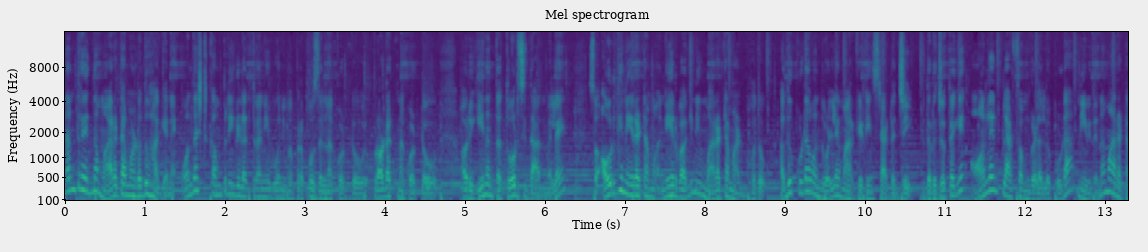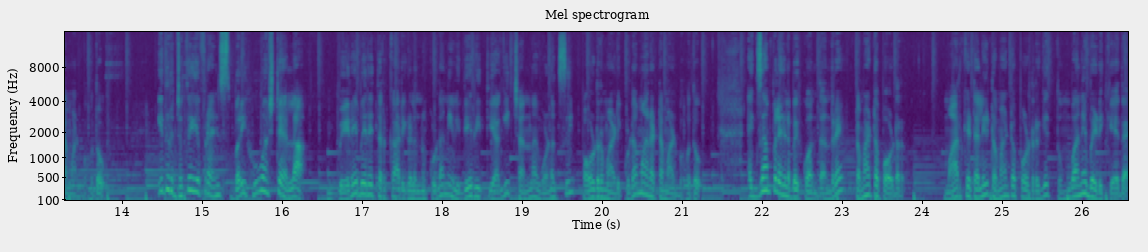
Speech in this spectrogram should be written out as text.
ನಂತರ ಇದನ್ನ ಮಾರಾಟ ಮಾಡೋದು ಹಾಗೇನೆ. ಒಂದಷ್ಟು ಕಂಪ್ನಿಗಳ ಹತ್ರ ನೀವು ನಿಮ್ಮ ಪ್ರಪೋಸಲ್ನ ಕೊಟ್ಟು ಪ್ರಾಡಕ್ಟ್ನ ಕೊಟ್ಟು ಅವ್ರಿಗೆ ಏನಂತ ತೋರಿಸಿದಾದ್ಮೇಲೆ ಸೊ ಅವ್ರಿಗೆ ನೇರಾಟ ನೇರವಾಗಿ ನೀವು ಮಾರಾಟ ಮಾಡಬಹುದು. ಅದು ಕೂಡ ಒಂದು ಒಳ್ಳೆ ಮಾರ್ಕೆಟಿಂಗ್ ಸ್ಟ್ರಾಟಜಿ ಇದರ ಜೊತೆಗೆ ಆನ್ಲೈನ್ ಪ್ಲಾಟ್ಫಾರ್ಮ್ಗಳಲ್ಲೂ ಕೂಡ ನೀವು ಇದನ್ನ ಮಾರಾಟ ಮಾಡಬಹುದು. ಇದ್ರ ಜೊತೆಗೆ ಫ್ರೆಂಡ್ಸ್ ಬರೀ ಹೂ ಅಷ್ಟೇ ಅಲ್ಲ ಬೇರೆ ಬೇರೆ ತರಕಾರಿಗಳನ್ನು ಕೂಡ ನೀವು ಇದೇ ರೀತಿಯಾಗಿ ಚೆನ್ನಾಗಿ ಒಣಗಿಸಿ ಪೌಡರ್ ಮಾಡಿ ಕೂಡ ಮಾರಾಟ ಮಾಡಬಹುದು. ಎಕ್ಸಾಂಪಲ್ ಹೇಳಬೇಕು ಅಂತಂದ್ರೆ ಟೊಮ್ಯಾಟೊ ಪೌಡರ್ ಮಾರ್ಕೆಟಲ್ಲಿ ಟೊಮ್ಯಾಟೊ ಪೌಡರ್ಗೆ ತುಂಬಾನೇ ಬೇಡಿಕೆ ಇದೆ.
